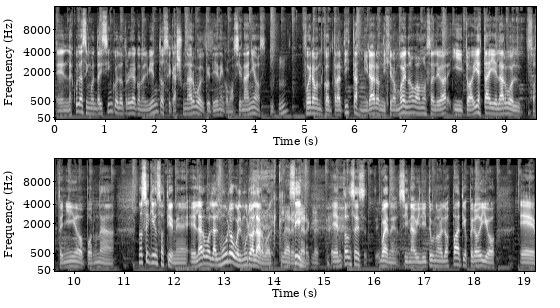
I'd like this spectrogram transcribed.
En la escuela 55 el otro día con el viento se cayó un árbol que tiene como 100 años. Fueron contratistas, miraron, dijeron, bueno, vamos a elevar. Y todavía está ahí el árbol sostenido por una... No sé quién sostiene, el árbol al muro o el muro al árbol. Claro, Sí. claro, claro. Entonces, bueno, se inhabilitó uno de los patios, pero digo, eh,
